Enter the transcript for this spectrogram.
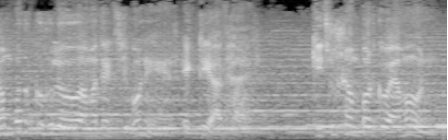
সম্পর্ক হলো আমাদের জীবনের একটি আধার। কিছু সম্পর্ক এমন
